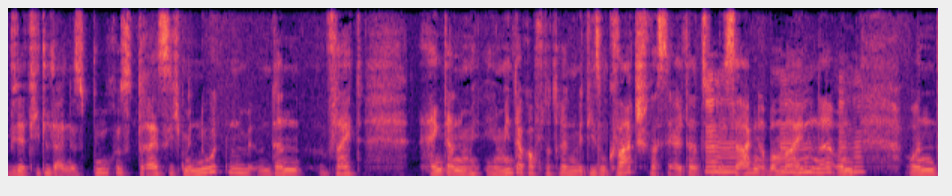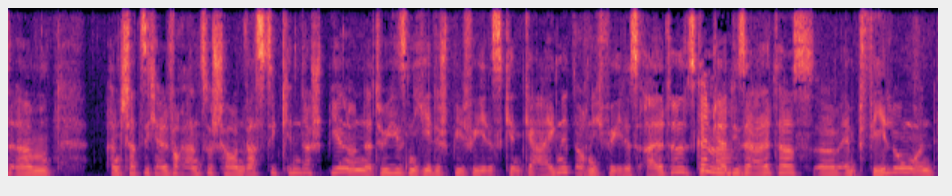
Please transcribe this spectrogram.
wie der Titel deines Buches, 30 Minuten und dann vielleicht hängt dann im Hinterkopf noch drin mit diesem Quatsch, was die Eltern zwar mhm. nicht sagen, aber meinen. Ne? Und, mhm. und ähm, anstatt sich einfach anzuschauen, was die Kinder spielen. Und natürlich ist nicht jedes Spiel für jedes Kind geeignet, auch nicht für jedes Alter. Es gibt genau. ja diese Altersempfehlungen und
